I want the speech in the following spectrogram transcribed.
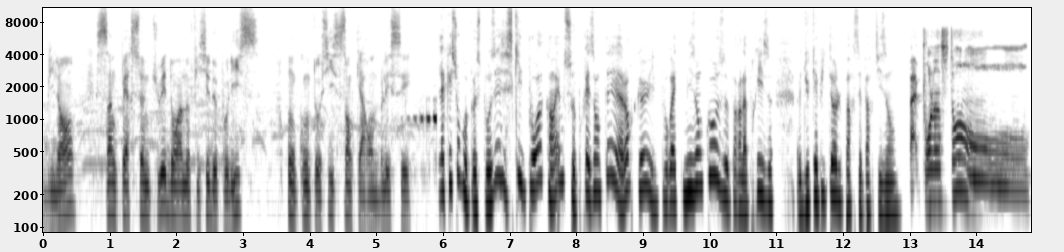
Bilan, 5 personnes tuées dont un officier de police. On compte aussi 140 blessés. La question qu'on peut se poser, c'est est-ce qu'il pourra quand même se présenter alors qu'il pourrait être mis en cause par la prise euh, du Capitole par ses partisans? Bah, Pour l'instant,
